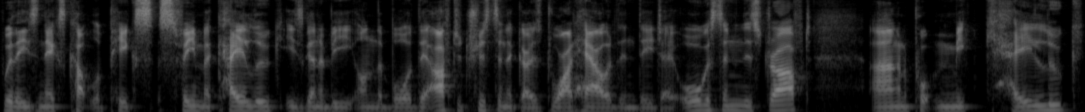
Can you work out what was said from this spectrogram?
with these next couple of picks. Svi Mykhailiuk is going to be on the board there. After Tristan, it goes Dwight Howard and DJ Augustin in this draft. I'm going to put Mykhailiuk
